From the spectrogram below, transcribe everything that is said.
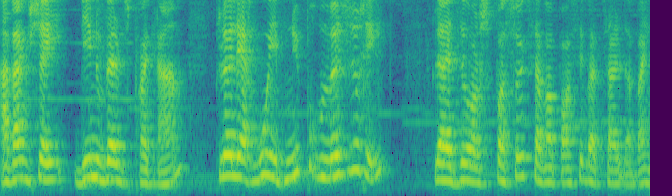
avant que j'aie des nouvelles du programme. Puis là, l'ergot est venu pour mesurer. Puis là, elle a dit, oh, je suis pas sûre que ça va passer votre salle de bain.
